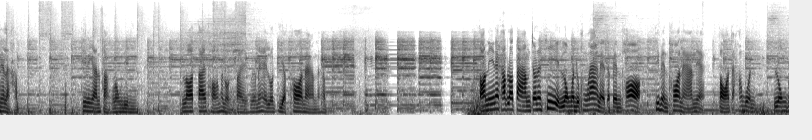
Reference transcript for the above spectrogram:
เนี่ยแหละครับ ที่มีการฝังลงดิน ลอดใต้ท้องถนนไปเพื่อไม่ให้รถเหยียบท่อน้ำนะครับ ตอนนี้นะครับเราตามเจ้าหน้าที่ลงมาดูข้างล่างเนี่ยจะเป็นท่อที่เป็นท่อน้ำเนี่ยต่อจากข้างบนลงไป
